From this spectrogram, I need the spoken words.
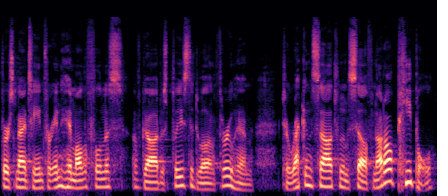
Verse 19, for in him all the fullness of God was pleased to dwell, and through him to reconcile to himself not all people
